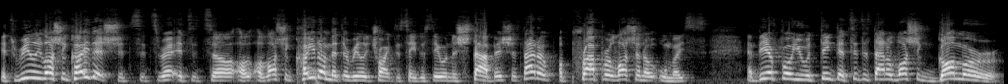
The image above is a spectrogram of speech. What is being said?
it's really lashon kodesh. It's it's it's it's a, a, a lashon kodim that they're really trying to say. To say when the shtabish, it's not a, a proper lashon of umais, and therefore you would think that since it's not a lashon gomer,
